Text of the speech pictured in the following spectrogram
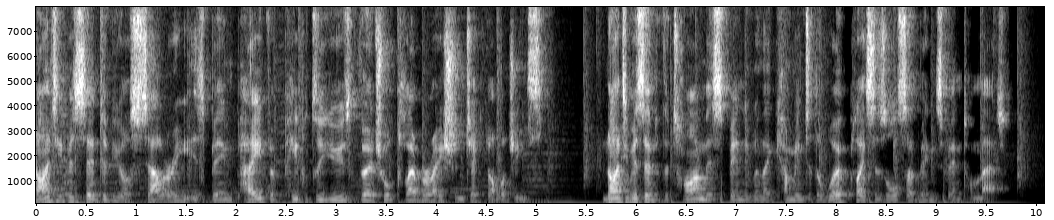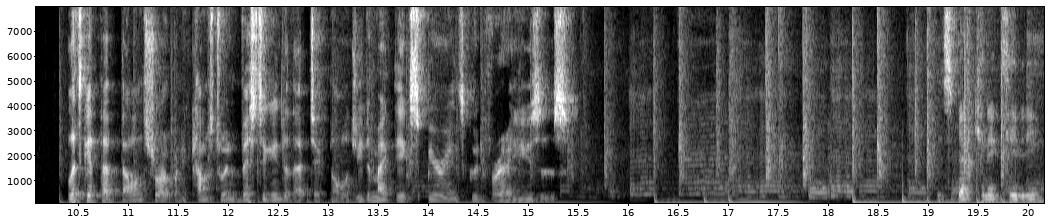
Ninety percent of your salary is being paid for people to use virtual collaboration technologies. 90% of the time they're spending when they come into the workplace is also being spent on that. Let's get that balance right when it comes to investing into that technology to make the experience good for our users. It's about connectivity.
